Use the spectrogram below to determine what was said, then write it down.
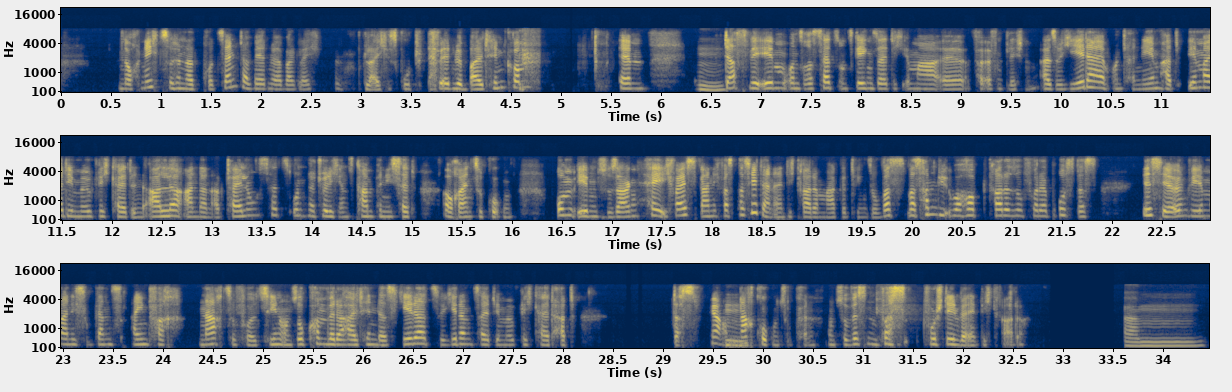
noch nicht zu 100 Prozent, da werden wir aber gleich, gleich ist gut, da werden wir bald hinkommen ähm, mhm. dass wir eben unsere Sets uns gegenseitig immer äh, veröffentlichen. Also jeder im Unternehmen hat immer die Möglichkeit, in alle anderen Abteilungssets und natürlich ins Company-Set auch reinzugucken, um eben zu sagen, hey, ich weiß gar nicht, was passiert denn eigentlich gerade im Marketing so? Was, was haben die überhaupt gerade so vor der Brust? Das ist ja irgendwie immer nicht so ganz einfach nachzuvollziehen. Und so kommen wir da halt hin, dass jeder zu jedem Zeit die Möglichkeit hat, das ja, mhm. nachgucken zu können und zu wissen, was, wo stehen wir eigentlich gerade. Ähm,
